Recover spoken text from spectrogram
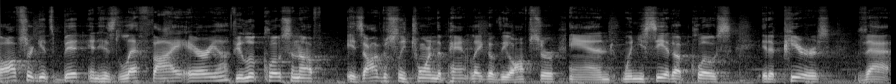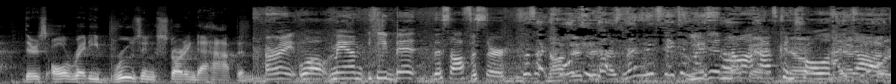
officer gets bit in his left thigh area. If you look close enough, it's obviously torn the pant leg of the officer, and when you see it up close, it appears that there's already bruising starting to happen. All right, well, ma'am, he bit this officer. Because No, this you is- guys, let me take it You myself. did not Okay, have control no, of the dog.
